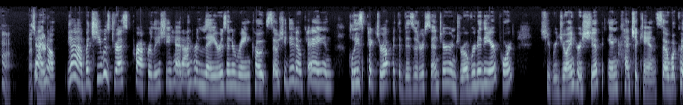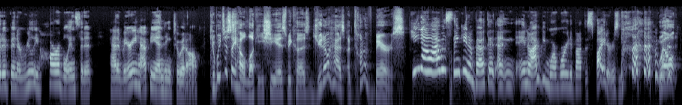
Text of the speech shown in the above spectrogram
Huh. That's yeah, weird. I know. Yeah, but she was dressed properly. She had on her layers and a raincoat, so she did okay. And police picked her up at the visitor center and drove her to the airport. She rejoined her ship in Ketchikan. So, what could have been a really horrible incident had a very happy ending to it all. Can we just say how lucky she is because Juneau has a ton of bears? You know, I was thinking about that, and you know, I'd be more worried about the spiders. well,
